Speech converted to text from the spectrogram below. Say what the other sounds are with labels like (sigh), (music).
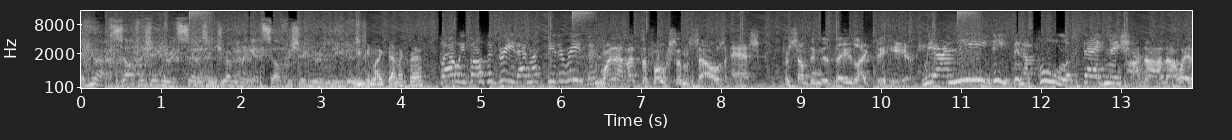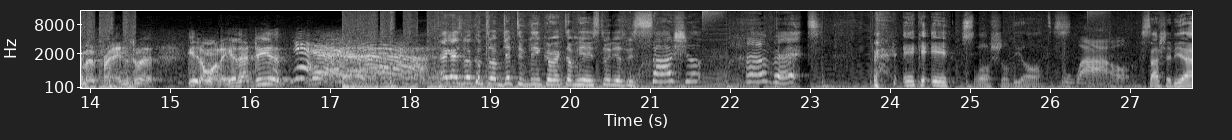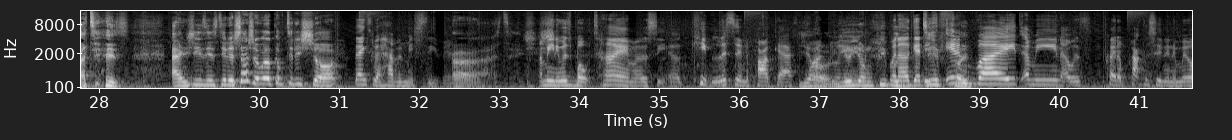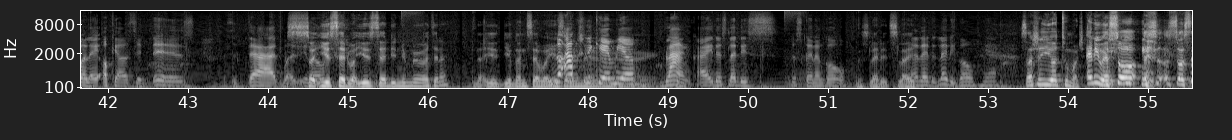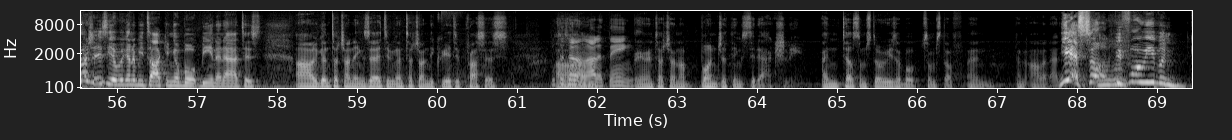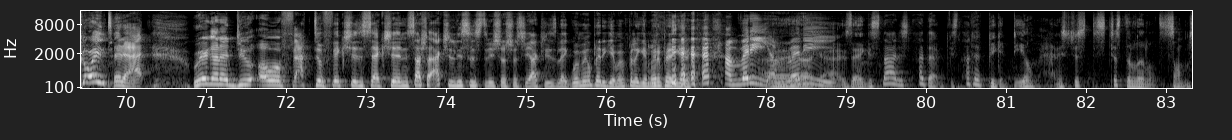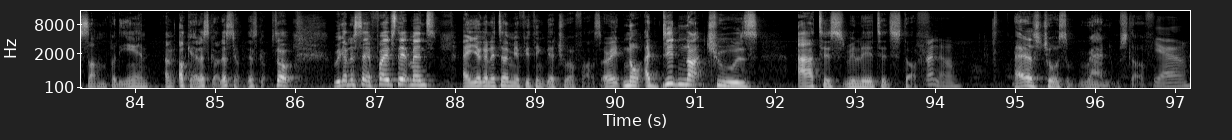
If you have selfish, ignorant citizens, you're going to get selfish, ignorant leaders. You mean like Democrats? Well, we both agree that must be the reason. Why not let the folks themselves ask for something that they like to hear? We are knee deep in a pool of stagnation. Ah, no, no, wait a minute, friends. You don't want to hear that, do you? Yeah! Yeah! Hey guys, welcome to Objectively Incorrect. I'm here in studios with Sasha Hammett, (laughs) aka Social the Artist. Wow. Sasha the Artist. And she's in studio. Sasha, welcome to the show. Thanks for having me, Steven. Uh, I mean, it was about time. I was see, uh, keep listening to podcasts. Yo, you young people When I get this invite, I mean, I was kind of practicing in the mirror, like, okay, I'll say this, I'll say that, but you so know. you said what you said in the mirror today? No, you, you're gonna say what you no, said. the actually came here blank. I just let this just gonna go. Just let it slide. Let it, let it go. Yeah. Sasha, you're too much. Anyway, so, (laughs) so so Sasha is here. We're gonna be talking about being an artist. Uh, we're gonna touch on anxiety. We're gonna touch on the creative process. We touched on a Um, lot of things. We're gonna touch on a bunch of things today, actually, and tell some stories about some stuff and and all of that. Yes. So Mm-hmm. before we even go into that, we're gonna do our fact or fiction section. Sasha actually listens to the show, so she actually is like, "When we gonna play the game? When we play the game? When we play the game?" (laughs) I'm ready. (laughs) I'm Uh, ready. yeah, It's like it's not. It's not that. It's not that big a deal, man. It's just. It's just a little something, something for the end. Um, okay, let's go. Let's go. Let's go. So, we're gonna say five statements, and you're gonna tell me if you think they're true or false. All right? No, I did not choose artist-related stuff. I know. I just chose some random stuff. Yeah.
